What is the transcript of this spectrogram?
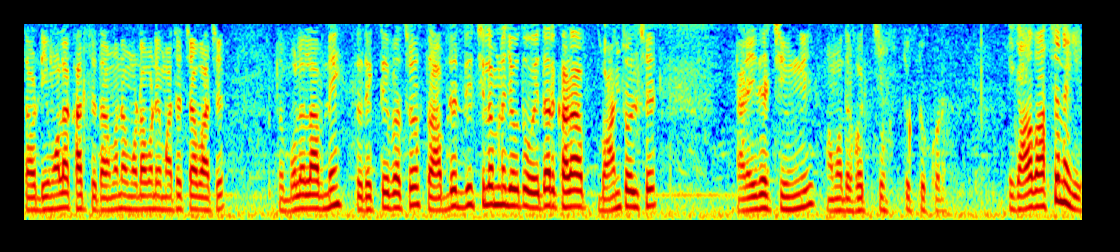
তাও ডিমলা খাচ্ছে তার মানে মোটামুটি মাছের চাপ আছে। তো বলে লাভ নেই তো দেখতেই পাচ্ছ তো আপডেট দিচ্ছিলাম না যেহেতু ওয়েদার খারাপ বান চলছে আর এইদের চিংড়ি আমাদের হচ্ছে টুকটুক করে। এই গাছ আসছে নাকি?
